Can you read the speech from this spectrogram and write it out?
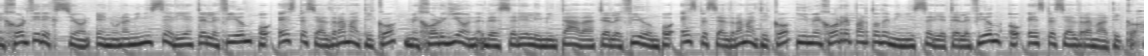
Mejor Dirección en una miniserie, telefilm o especial dramático, Mejor Guión de serie limitada, telefilm o especial dramático y Mejor Reparto de miniserie, telefilm o especial dramático.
